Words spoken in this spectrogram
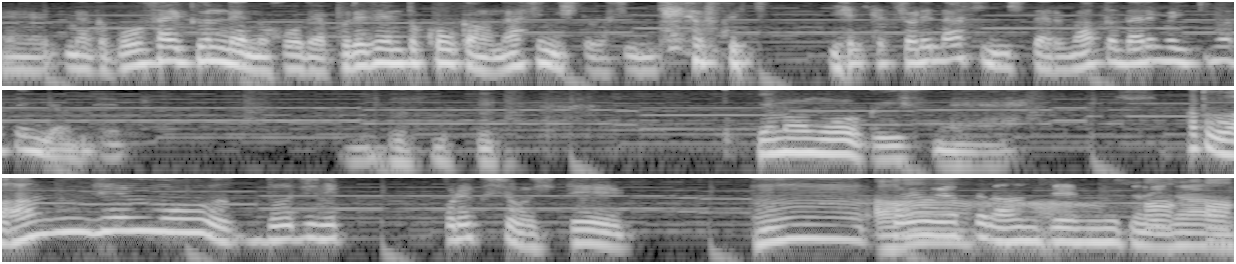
えー、なんか防災訓練の方ではプレゼント交換をなしにしてほしいみたいなこと言って、いやいや、それなしにしたらまた誰も行きませんよ、みたいな。ポケモンウォークいいっすね。あと安全も同時にコレクションして、うんこれをやったら安全みたいな。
